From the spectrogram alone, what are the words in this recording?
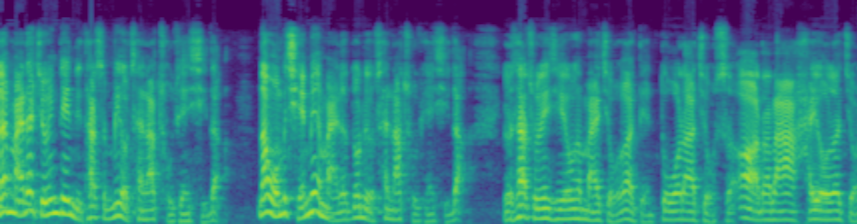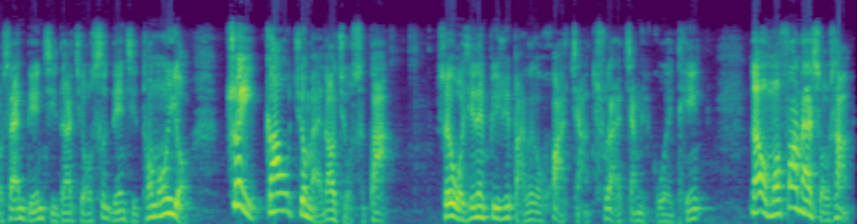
那买在九零点几它是没有参加除权息的。那我们前面买的都是有参加除权息的，有参加除权息，有的买九二点多啦、九十二的啦，还有九三点几的、九四点几，通通有，最高就买到九十八。所以我今天必须把这个话讲出来，讲给各位听。那我们放在手上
